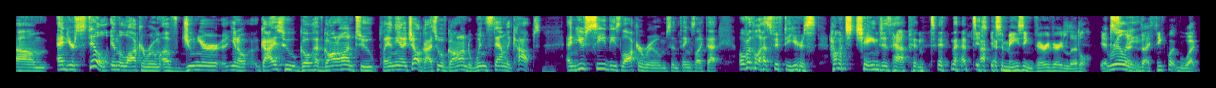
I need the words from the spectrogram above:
Um, and you're still in the locker room of junior, you know, guys who go have gone on to play in the NHL, guys who have gone on to win Stanley Cups. Mm-hmm. And you see these locker rooms and things like that. Over the last 50 years, how much change has happened in that time? It's, it's amazing. Very, very little. It's really, I think what what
